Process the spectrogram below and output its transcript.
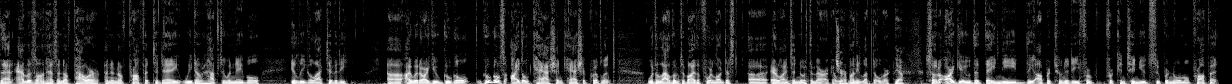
that Amazon has enough power and enough profit today. We don't have to enable illegal activity. Uh, I would argue Google Google's idle cash and cash equivalent would allow them to buy the four largest uh, airlines in North America Sure. with money left over. Yeah. So to argue that they need the opportunity for for continued supernormal profit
